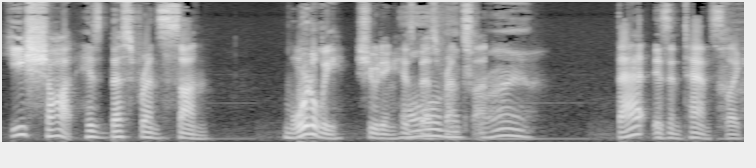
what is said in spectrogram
He shot his best friend's son, mortally shooting his oh, best friend's that's son. right. That is intense. Like,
